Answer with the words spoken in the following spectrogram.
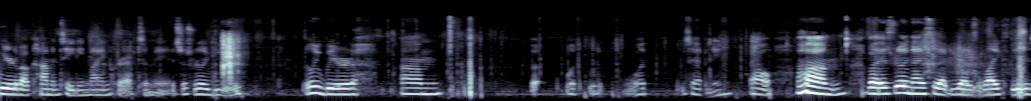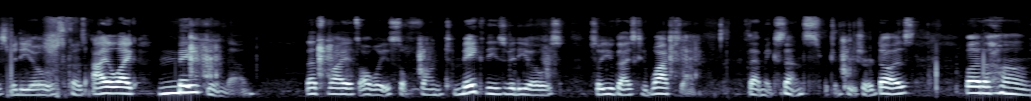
weird about commentating Minecraft to me. It's just really weird, really weird. Um, but what what what is happening? Oh, um, but it's really nice that you guys like these videos because I like making them. That's why it's always so fun to make these videos so you guys can watch them. If that makes sense, which I'm pretty sure it does. But um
